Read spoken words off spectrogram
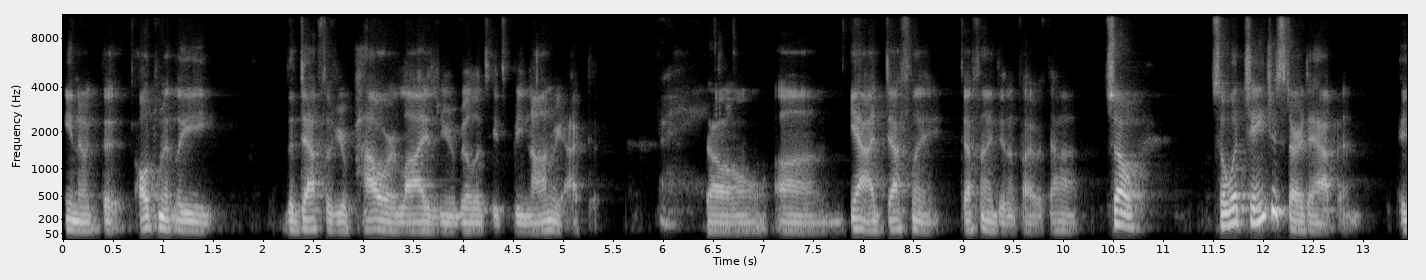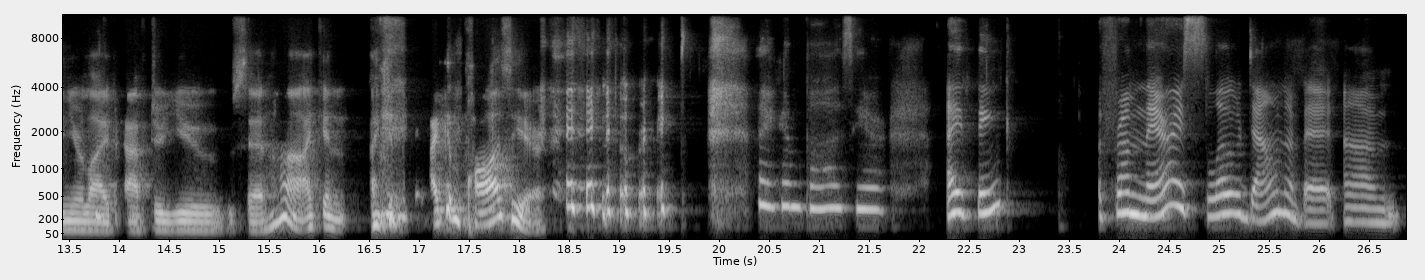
you know, that ultimately the depth of your power lies in your ability to be non-reactive. So um, yeah, I definitely definitely identify with that. So so what changes started to happen in your life after you said, "Huh, I can I can I can pause here." I know, right? I can pause here. I think from there I slowed down a bit. Um,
